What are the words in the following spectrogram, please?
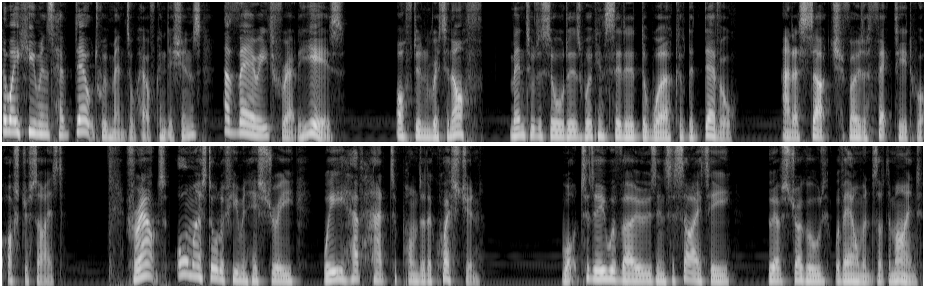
the way humans have dealt with mental health conditions have varied throughout the years. Often written off, mental disorders were considered the work of the devil, and as such, those affected were ostracised. Throughout almost all of human history, we have had to ponder the question what to do with those in society who have struggled with ailments of the mind.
